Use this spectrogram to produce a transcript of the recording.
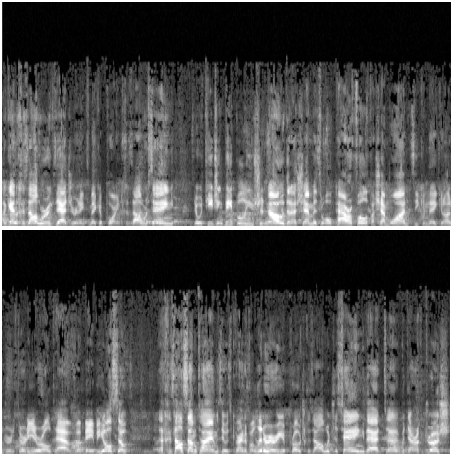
again, Chazal were exaggerating to make a point. Chazal were saying, they were teaching people, you should know that Hashem is all powerful. If Hashem wants, he can make an 130 year old have a baby also. Uh, Chazal sometimes it was kind of a literary approach. Chazal was just saying that uh, Derek Drush,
